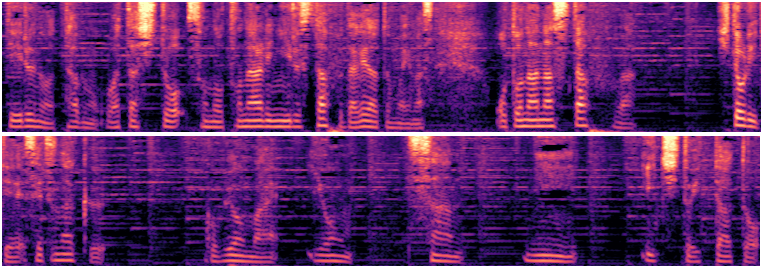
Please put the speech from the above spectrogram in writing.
っているのは多分私とその隣にいるスタッフだけだと思います。大人なスタッフは、一人で切なく5秒前、4、3、2、1と言った後、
